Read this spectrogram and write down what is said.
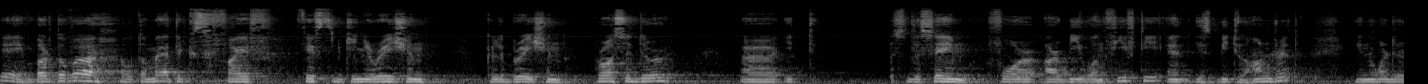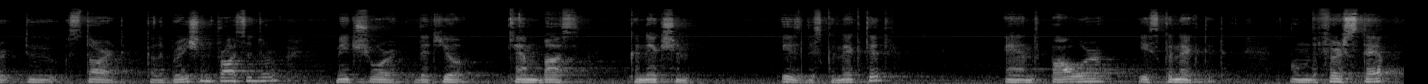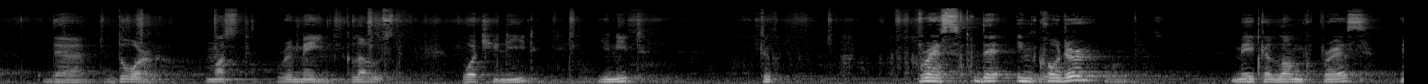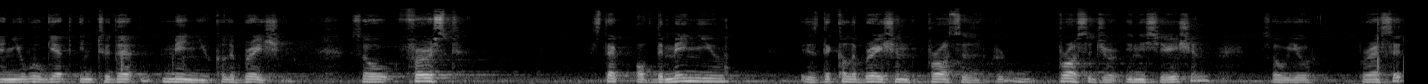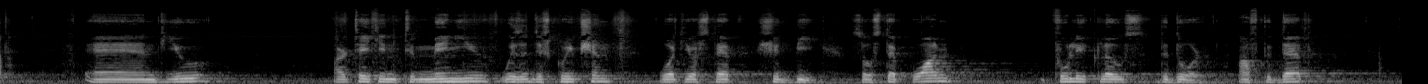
Okay, Barduva Automatics 5 fifth generation calibration procedure. Uh, it's the same for RB150 and is B200. In order to start calibration procedure, make sure that your CAN bus connection is disconnected and power is connected. On the first step, the door must remain closed. What you need? You need to press the encoder, make a long press, and you will get into the menu calibration. So first step of the menu is the calibration process procedure initiation. So you press it and you are taken to menu with a description what your step should be. So step one, fully close the door. After that,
